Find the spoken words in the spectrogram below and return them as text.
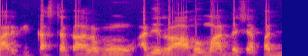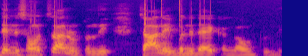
వారికి కష్టకాలము. అది రాహు మార్దశ పద్దెనిమిది సంవత్సరాలు ఉంటుంది. చాలా ఇబ్బందిదాయకంగా ఉంటుంది.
